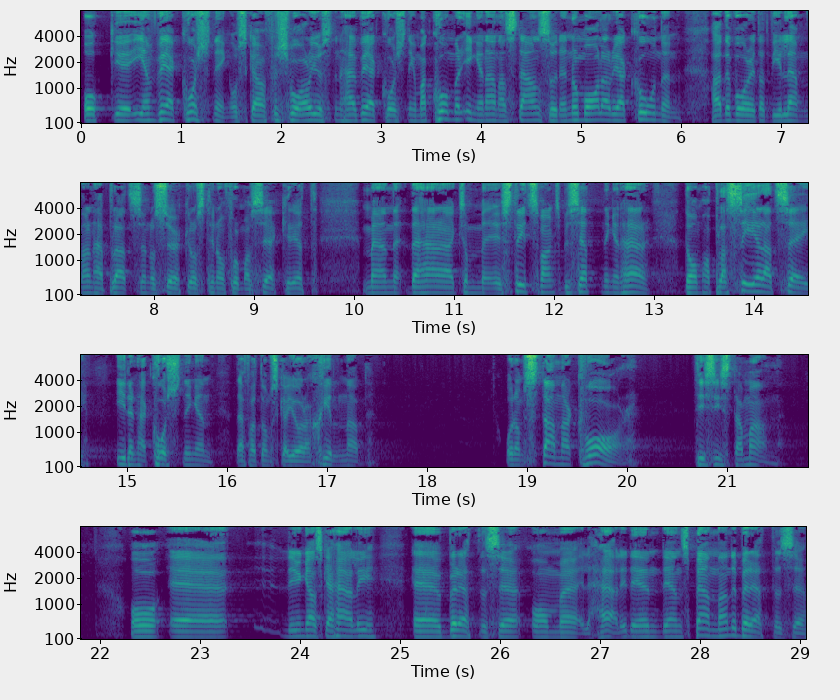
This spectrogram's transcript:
och eh, i en vägkorsning och ska försvara just den här vägkorsningen. Man kommer ingen annanstans och den normala reaktionen hade varit att vi lämnar den här platsen och söker oss till någon form av säkerhet. Men det här liksom, eh, stridsvagnsbesättningen här, de har placerat sig i den här korsningen därför att de ska göra skillnad. Och de stannar kvar till sista man. Och eh, det är en ganska härlig eh, berättelse om, eh, eller härlig, det är en, det är en spännande berättelse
